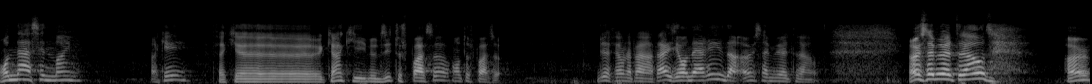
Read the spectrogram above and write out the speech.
On a assez de même. OK? Fait que euh, quand il nous dit touche pas à ça, on touche pas à ça. Je ferme la parenthèse et on arrive dans 1 Samuel 30. 1 Samuel 30, 1.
